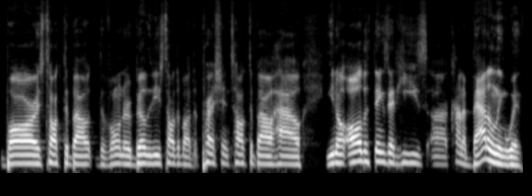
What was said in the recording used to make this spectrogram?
bars, talked about the vulnerabilities, talked about depression, talked about how you know all the things that he's uh, kind of battling with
